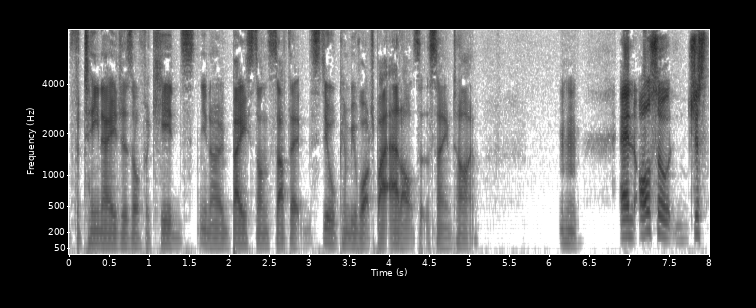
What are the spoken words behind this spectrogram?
for teenagers or for kids, you know, based on stuff that still can be watched by adults at the same time. Mm-hmm. and also just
